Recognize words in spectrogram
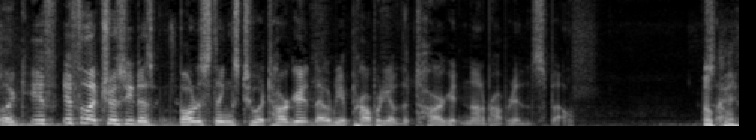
Like if if electricity does bonus things to a target, that would be a property of the target, not a property of the spell. Okay.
